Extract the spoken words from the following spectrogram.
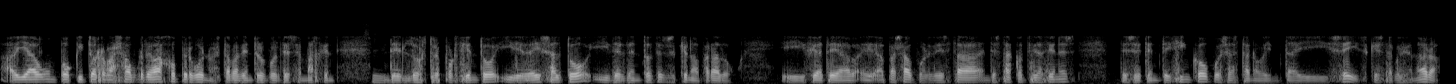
había un poquito rebasado por debajo, pero bueno, estaba dentro pues de ese margen del 2-3% y desde ahí saltó y desde entonces es que no ha parado. Y fíjate, ha, eh, pasado pues de, esta, de estas cotizaciones de 75 pues hasta 96, que está cotizando ahora.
